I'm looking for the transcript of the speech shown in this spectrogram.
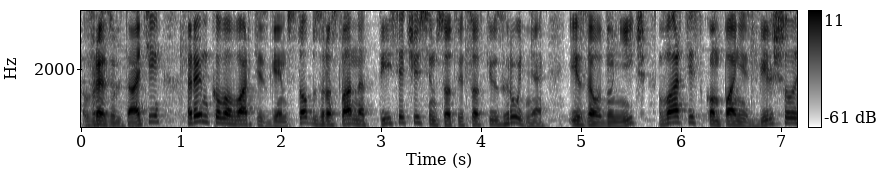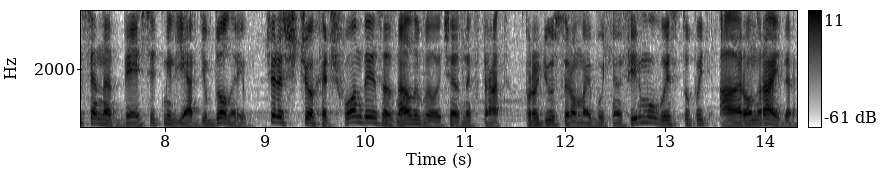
В результаті ринкова вартість GameStop зросла на 1700% з грудня, і за одну ніч вартість компанії збільшилася на 10 мільярдів доларів, через що хедж-фонди зазнали величезних втрат. Продюсером майбутнього фільму виступить Аарон Райдер,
